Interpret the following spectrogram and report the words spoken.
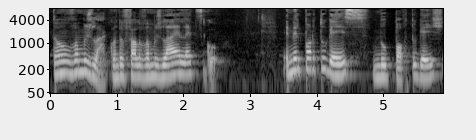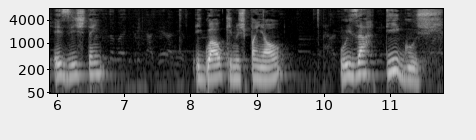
Então vamos lá. Quando eu falo vamos lá é let's go. E no português, no português existem igual que no espanhol os artigos,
